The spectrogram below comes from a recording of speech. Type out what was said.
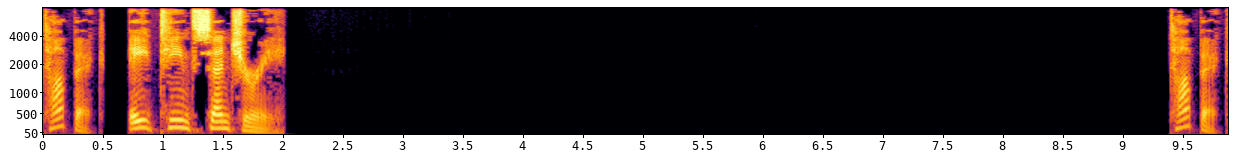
Topic: 18th century. Topic:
